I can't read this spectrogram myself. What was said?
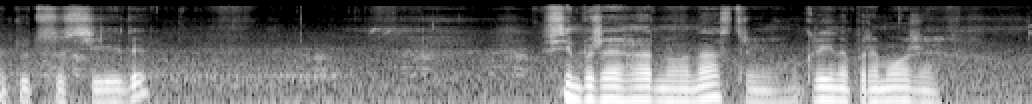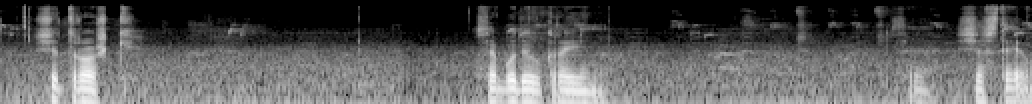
А тут сусіди. Всім бажаю гарного настрою. Україна переможе. Ще трошки. Все буде Україна. Все, щастило.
